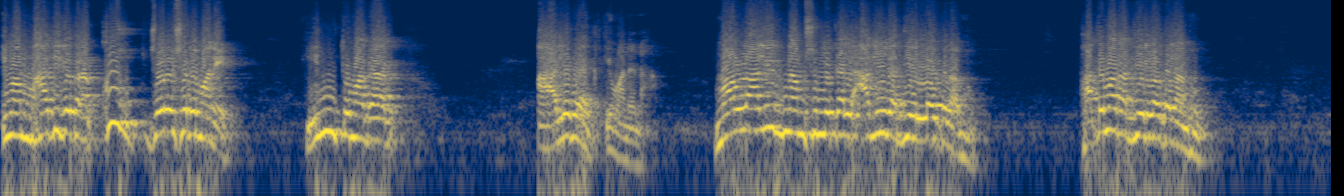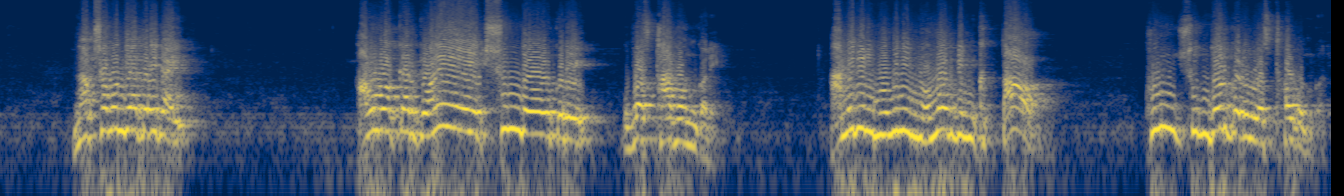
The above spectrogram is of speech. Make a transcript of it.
ইমাম মাহাদিকে তারা খুব জোরে সোরে মানে। কিন্তু মাগার আহলে ব্যাগকে মানে না। মাওলা আলীর নাম শুনলে কাল আলী রাজি আল্লাহ তালানু ফাতেমা রাজি আল্লাহ তালানু নকশাবন্দিয়া তরিকায় আবু বক্করকে অনেক সুন্দর করে উপস্থাপন করে। আমিরুল মুমিনিন ওমর বিন খত্তাব খুব সুন্দর করে উপস্থাপন করে।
